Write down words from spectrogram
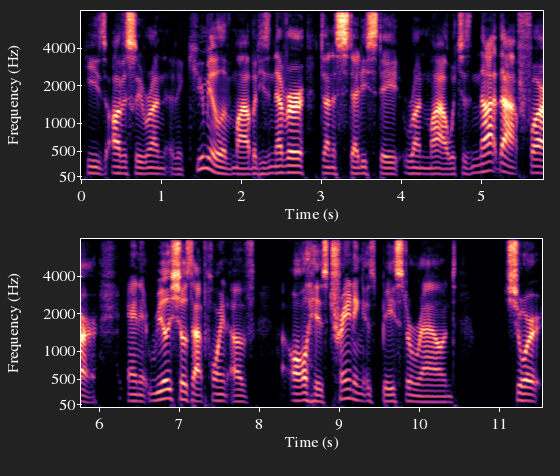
He's obviously run an accumulative mile, but he's never done a steady state run mile, which is not that far. And it really shows that point of all his training is based around short,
